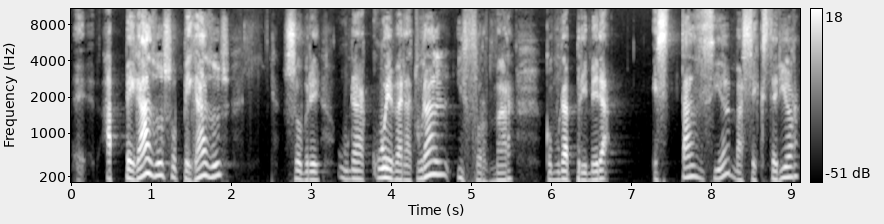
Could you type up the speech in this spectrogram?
eh, apegados o pegados sobre una cueva natural y formar como una primera estancia más exterior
